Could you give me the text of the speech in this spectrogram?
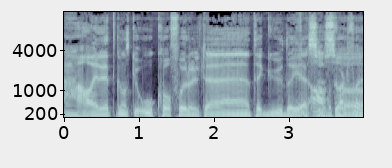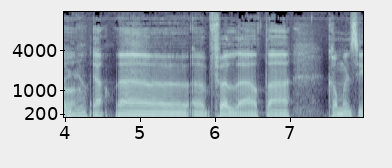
Jeg har et ganske ok forhold til, til Gud og Jesus. Avklart forhold, ja. ja. jeg føler at jeg Hva man si?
